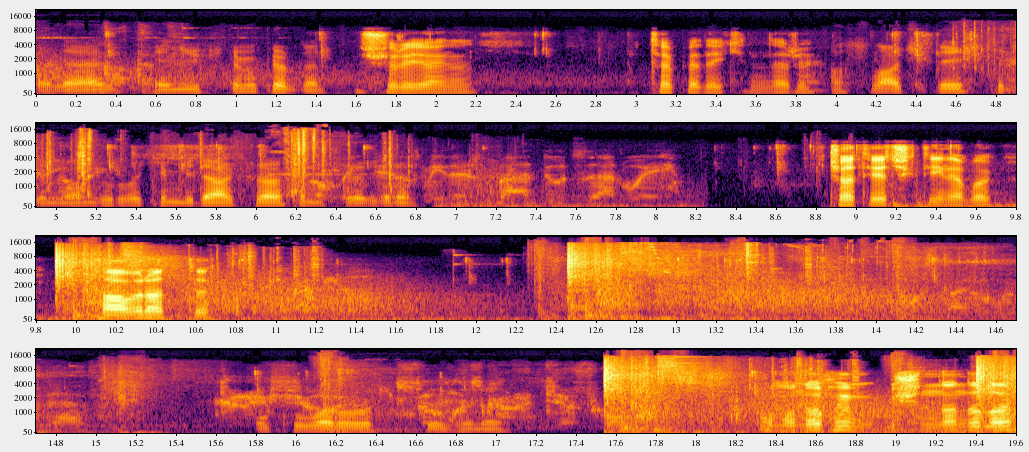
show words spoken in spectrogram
Helal. En üstü mü kırdın? Şurayı aynen. Tepedekileri. Aslında açı değiştirdim lan. Dur bakayım bir daha kırarsam düşürebilirim. Çatıya çıktı yine bak. Tower attı. Oku var orası çocuğuna. Aman okuyayım ışınlandı lan.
